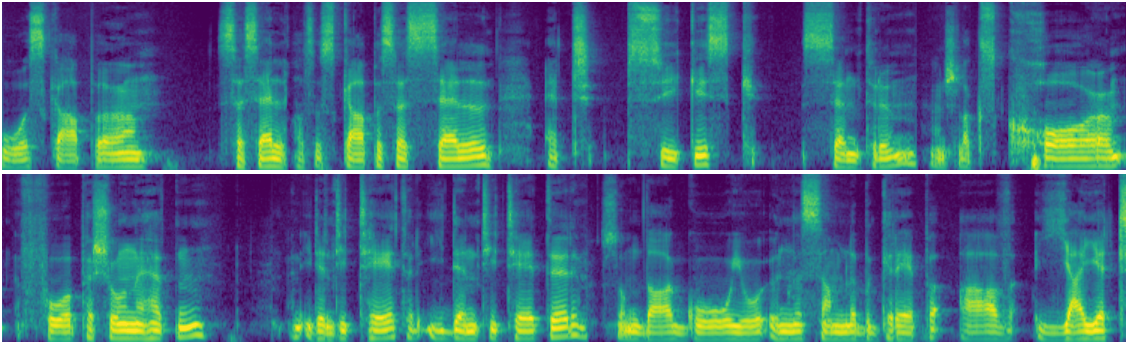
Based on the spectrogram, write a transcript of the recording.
å skape seg selv. Altså skape seg selv et psykisk sentrum, en slags core for personligheten. En identitet eller identiteter som da går jo under samlebegrepet av jeget.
